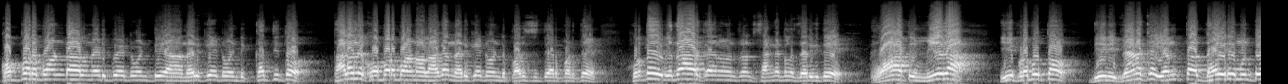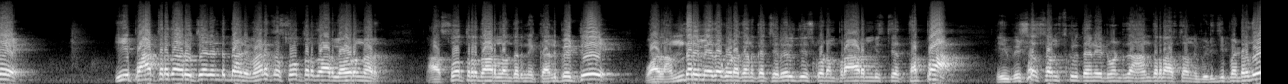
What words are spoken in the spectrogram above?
కొబ్బరి బొండాలు నడిపేటువంటి ఆ నరికేటువంటి కత్తితో తలని కొబ్బరి బొండం లాగా నరికేటువంటి పరిస్థితి ఏర్పడితే హృదయ విదారకమైనటువంటి సంఘటనలు జరిగితే వాటి మీద ఈ ప్రభుత్వం దీని వెనక ఎంత ధైర్యం ఉంటే ఈ పాత్రధారు వచ్చాడంటే దాని వెనక సూత్రధారులు ఎవరున్నారు? ఆ సూత్రధారులందరినీ కనిపెట్టి వాళ్ళందరి మీద కూడా కనుక చర్యలు తీసుకోవడం ప్రారంభిస్తే తప్ప ఈ విష సంస్కృతి అనేటువంటిది ఆంధ్ర రాష్ట్రాన్ని విడిచిపెట్టదు.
